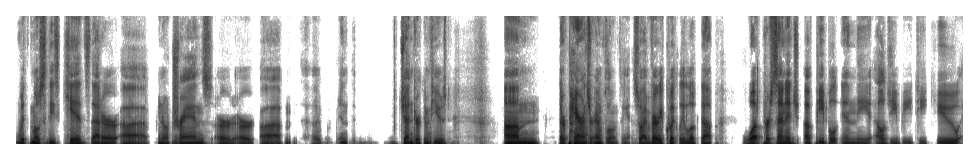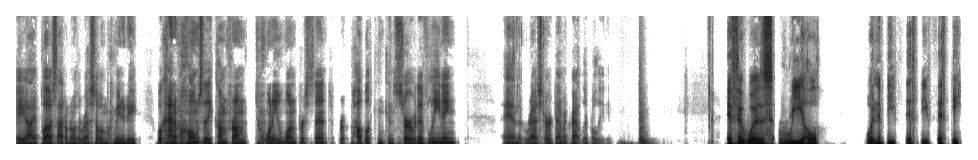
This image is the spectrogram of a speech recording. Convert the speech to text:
with most of these kids that are, uh, you know, trans or or um, uh, in, gender confused, um, their parents are influencing it. So I very quickly looked up what percentage of people in the LGBTQ AI plus, I don't know the rest of them community, what kind of homes do they come from? Twenty one percent Republican conservative leaning, and the rest are Democrat liberal leaning. If it was real, wouldn't it be 50 50?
